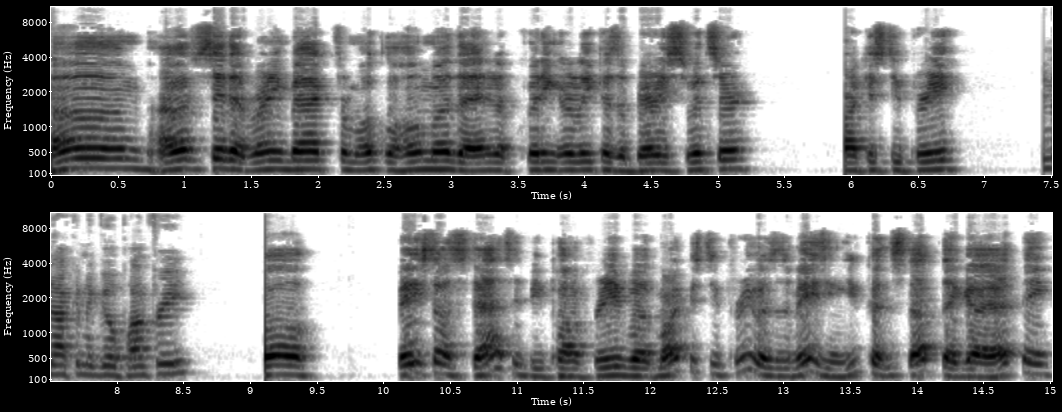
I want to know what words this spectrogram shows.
um, I would say that running back from Oklahoma that ended up quitting early because of Barry Switzer, Marcus Dupree. You're not gonna go Pumphrey? Well, based on stats, it'd be Pumphrey, but Marcus Dupree was amazing. You couldn't stop that guy. I think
